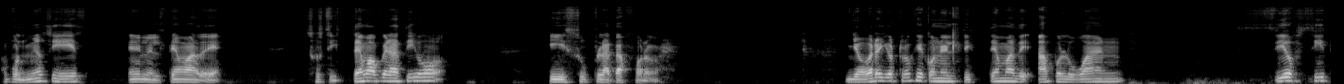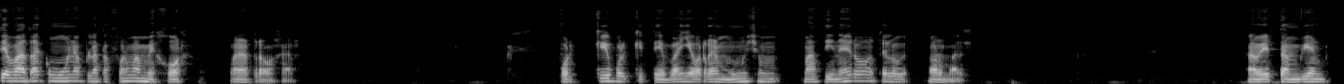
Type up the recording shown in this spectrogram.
Apple Music es en el tema de su sistema operativo y su plataforma. Y ahora yo creo que con el sistema de Apple One, sí o sí te va a dar como una plataforma mejor para trabajar. ¿Por qué? Porque te vaya a ahorrar mucho más dinero de lo normal. A ver, también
